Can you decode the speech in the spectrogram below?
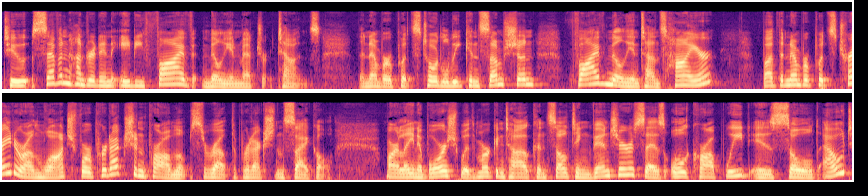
to 785 million metric tons. The number puts total wheat consumption 5 million tons higher but the number puts Trader on watch for production problems throughout the production cycle. Marlene Boersch with Mercantile Consulting Venture says old crop wheat is sold out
